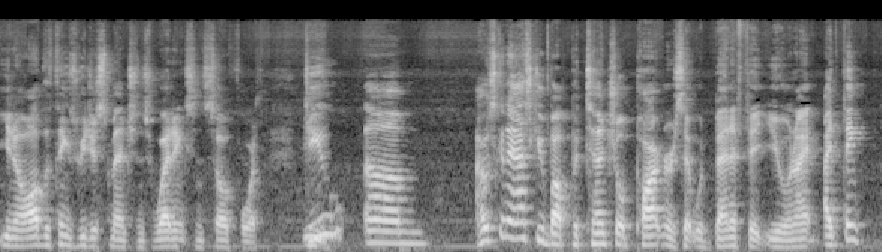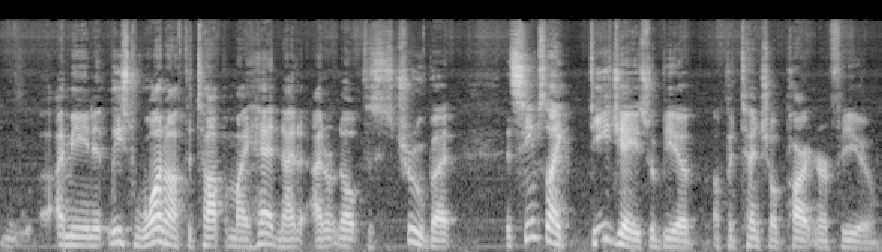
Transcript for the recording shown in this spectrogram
you know all the things we just mentioned, weddings and so forth. Do you? Um, I was going to ask you about potential partners that would benefit you, and I, I think, I mean, at least one off the top of my head, and I, I don't know if this is true, but it seems like DJs would be a, a potential partner for you.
